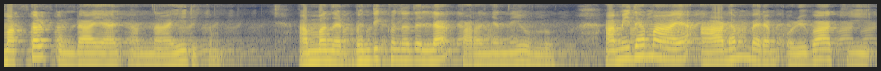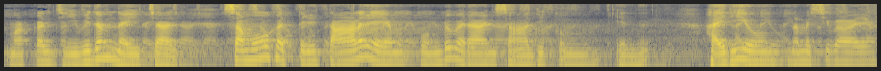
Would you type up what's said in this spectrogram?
മക്കൾക്കുണ്ടായാൽ നന്നായിരിക്കും. അമ്മ നിർബന്ധിക്കുന്നതല്ല പറഞ്ഞെന്നേ ഉള്ളൂ അമിതമായ ആഡംബരം ഒഴിവാക്കി മക്കൾ ജീവിതം നയിച്ചാൽ സമൂഹത്തിൽ താളലയം കൊണ്ടുവരാൻ സാധിക്കും എന്ന്. ഹരി ഓം നമ ശിവായ.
